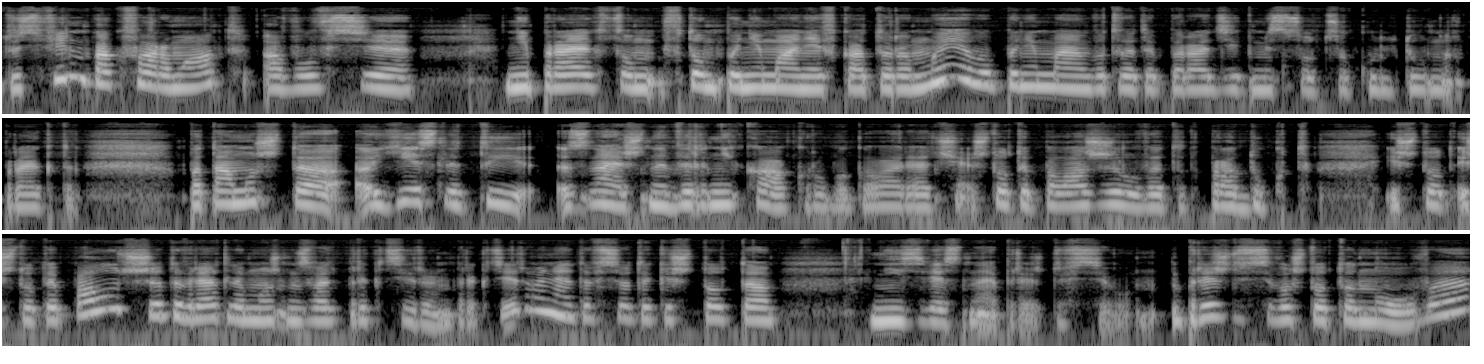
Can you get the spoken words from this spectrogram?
То есть фильм как формат, а вовсе не проект в том, понимании, в котором мы его понимаем, вот в этой парадигме социокультурных проектов. Потому что э, если ты знаешь наверняка, грубо говоря, что ты положил в этот продукт и что, и что ты получишь, это вряд ли можно назвать проектированием. Проектирование это все-таки что-то неизвестное прежде всего. Прежде всего что-то новое,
